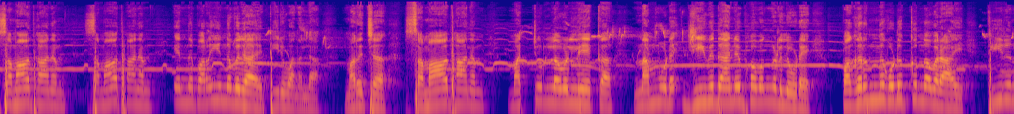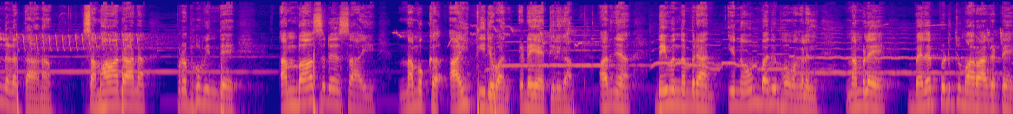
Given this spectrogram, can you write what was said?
സമാധാനം സമാധാനം എന്ന് പറയുന്നവരായി തീരുവാനല്ല. മറിച്ച് സമാധാനം മറ്റുള്ളവരിലേക്ക് നമ്മുടെ ജീവിതാനുഭവങ്ങളിലൂടെ പകർന്നു കൊടുക്കുന്നവരായി തീരുന്നിടത്താണ്. സമാധാന പ്രഭുവിന്റെ അംബാസഡേഴ്സായി നമുക്ക് ആയിത്തീരുവാൻ ഇടയായിത്തീരുക. അതിന് ദൈവം തമ്പുരാൻ ഈ നോമ്പനുഭവങ്ങളിൽ നമ്മളെ ബലപ്പെടുത്തുമാറാകട്ടെ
